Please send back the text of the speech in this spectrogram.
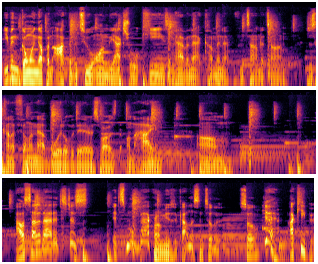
even going up an octave or two on the actual keys and having that come in at from time to time, just kind of filling that void over there as far as the, on the high end. Um, outside of that, it's just it's smooth background music. I listen to it, so yeah, I keep it.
